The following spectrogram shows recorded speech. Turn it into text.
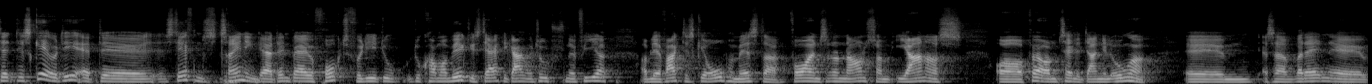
Det, det sker jo det, at øh, Steffens træning der, den bærer jo frugt, fordi du, du kommer virkelig stærkt i gang i 2004, og bliver faktisk europamester foran sådan nogle navne som Janos og før omtalte Daniel Unger. Øh, altså, hvordan, øh,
